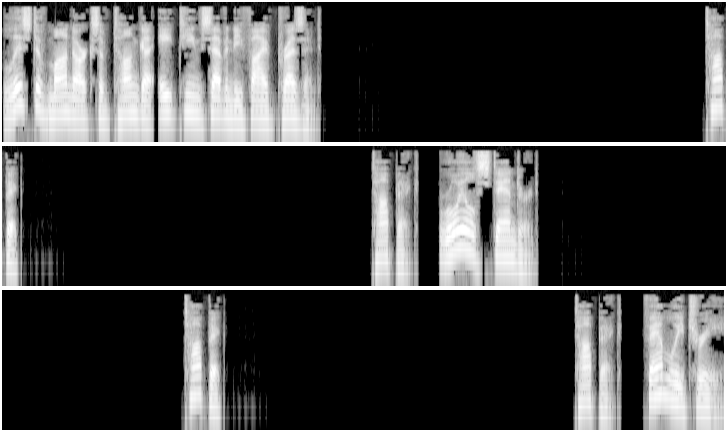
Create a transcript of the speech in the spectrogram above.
List of monarchs of Tonga 1875 present. Topic: Topic: Royal Standard. Topic: Topic: Family tree.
